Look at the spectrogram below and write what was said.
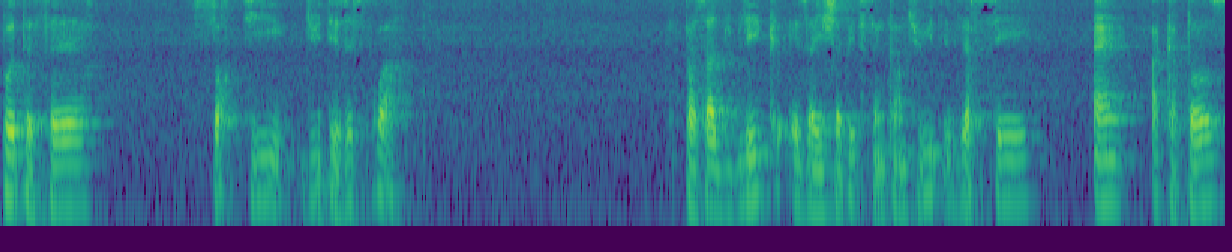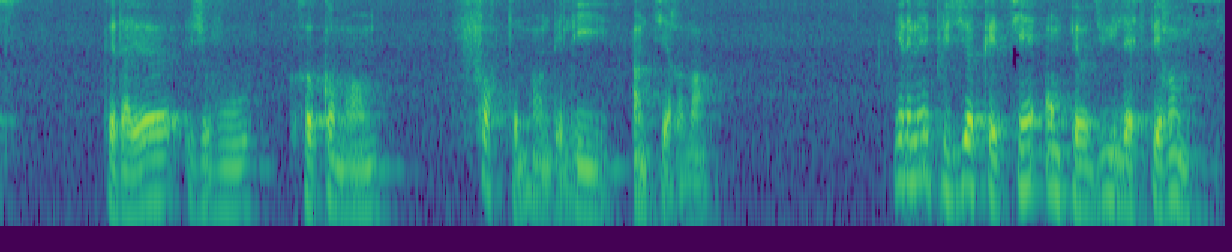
peut te faire sortir du désespoir. Passage biblique, Ésaïe chapitre 58, versets 1 à 14, que d'ailleurs je vous recommande fortement de lire entièrement. Bien aimé, plusieurs chrétiens ont perdu l'espérance,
